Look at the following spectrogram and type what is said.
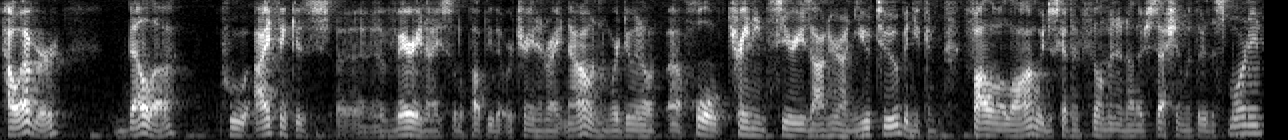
However, Bella who I think is a very nice little puppy that we're training right now. And we're doing a, a, whole training series on her on YouTube, and you can follow along. We just got to film in another session with her this morning.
